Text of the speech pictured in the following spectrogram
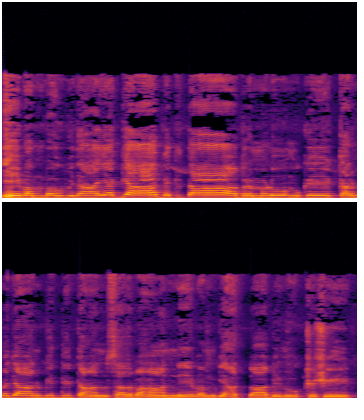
एवं बहुविधा यज्ञा वितता ब्रह्मणो मुखे कर्मजान विदितान सर्वान एवं ज्ञात्वा विमुक्षसे।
